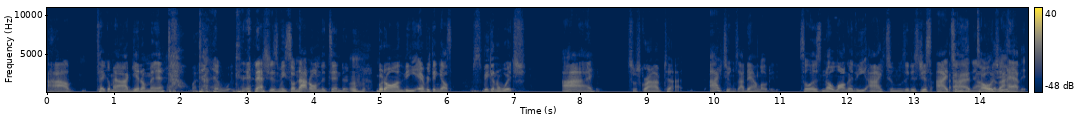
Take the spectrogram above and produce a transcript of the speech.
I'll take them how I get them, man. Oh, That's just me. So not on the Tinder, Mm-hmm. but on the everything else. Speaking of which, I subscribe to iTunes. I downloaded it, so it's no longer the iTunes. It is just iTunes I now told because I have it.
